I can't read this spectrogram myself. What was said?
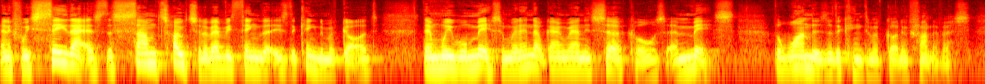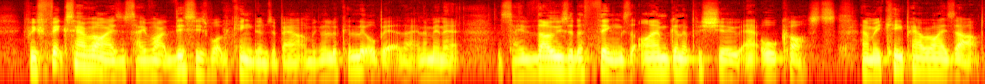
and if we see that as the sum total of everything that is the kingdom of God, then we will miss and we'll end up going around in circles and miss the wonders of the kingdom of God in front of us. If we fix our eyes and say, right, this is what the kingdom's about, and we're going to look a little bit at that in a minute, and say, those are the things that I'm going to pursue at all costs, and we keep our eyes up,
